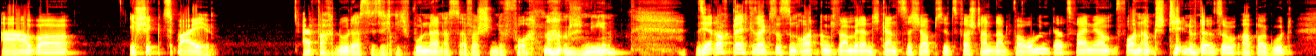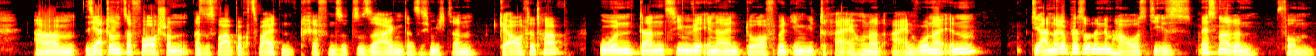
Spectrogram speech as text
aber ich schicke zwei. Einfach nur, dass sie sich nicht wundern, dass da verschiedene Vornamen stehen. Sie hat auch gleich gesagt, es ist in Ordnung. Ich war mir da nicht ganz sicher, ob sie jetzt verstanden hat, warum da zwei Namen- Vornamen stehen oder so, aber gut. Ähm, sie hatte uns davor auch schon, also es war beim zweiten Treffen sozusagen, dass ich mich dann geoutet habe. Und dann ziehen wir in ein Dorf mit irgendwie 300 EinwohnerInnen. Die andere Person in dem Haus, die ist Messnerin vom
